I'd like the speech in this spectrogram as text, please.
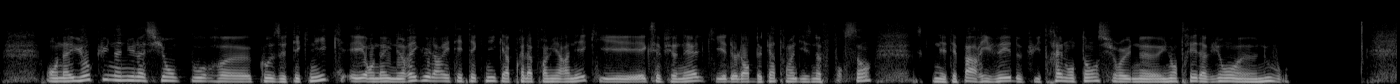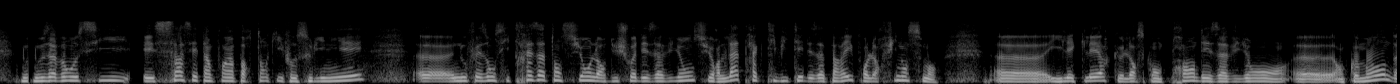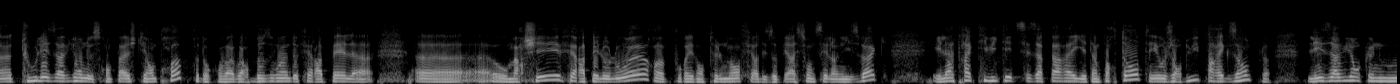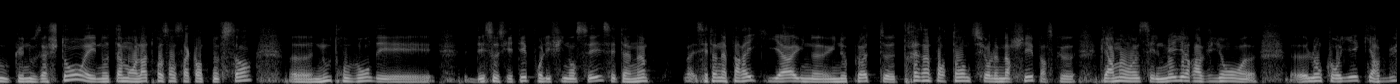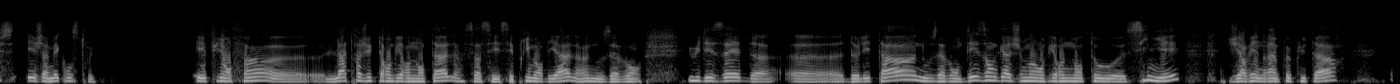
On n'a eu aucune annulation pour cause technique et on a une régularité technique après la première année qui est exceptionnelle, qui est de l'ordre de 99%, ce qui n'était pas arrivé depuis très longtemps sur une entrée d'avion nouveau. Nous avons aussi, et ça c'est un point important qu'il faut souligner, euh, nous faisons aussi très attention lors du choix des avions sur l'attractivité des appareils pour leur financement. Euh, il est clair que lorsqu'on prend des avions euh, en commande, hein, tous les avions ne seront pas achetés en propre, donc on va avoir besoin de faire appel au marché, faire appel aux loueurs pour éventuellement faire des opérations de sell en leaseback. Et l'attractivité de ces appareils est importante. Et aujourd'hui, par exemple, les avions que nous, que nous achetons, et notamment l'A350-900, nous trouvons des, sociétés pour les financer c'est un appareil qui a une, cote très importante sur le marché parce que clairement, hein, c'est le meilleur avion euh, euh, long courrier qu'Airbus ait jamais construit. Et puis enfin, euh, la trajectoire environnementale, ça c'est primordial. Hein. Nous avons eu des aides euh, de l'État, nous avons des engagements environnementaux euh, signés. J'y reviendrai un peu plus tard.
